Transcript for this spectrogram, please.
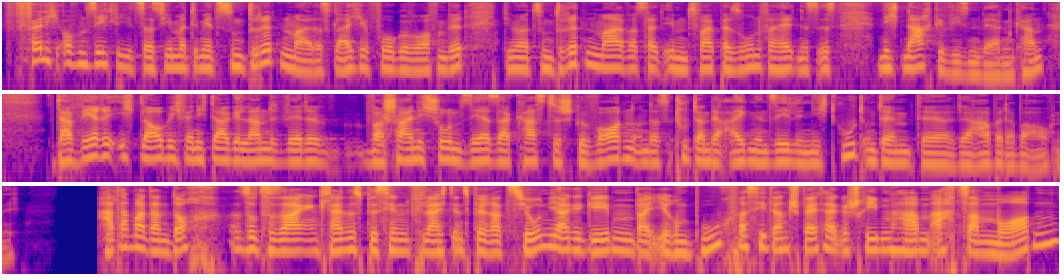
völlig offensichtlich ist, dass jemand, dem jetzt zum dritten Mal das Gleiche vorgeworfen wird, dem er zum dritten Mal, was halt eben ein Zwei-Personen-Verhältnis ist, nicht nachgewiesen werden kann. Da wäre ich, glaube ich, wenn ich da gelandet wäre, wahrscheinlich schon sehr sarkastisch geworden und das tut dann der eigenen Seele nicht gut und der, der, der Arbeit aber auch nicht. Hat aber dann doch sozusagen ein kleines bisschen vielleicht Inspiration ja gegeben bei ihrem Buch, was sie dann später geschrieben haben, Achtsam Morden.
